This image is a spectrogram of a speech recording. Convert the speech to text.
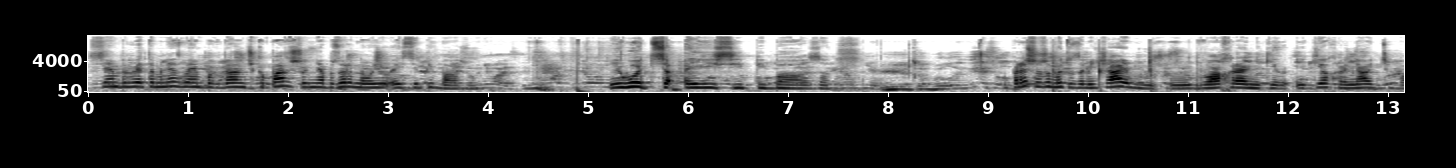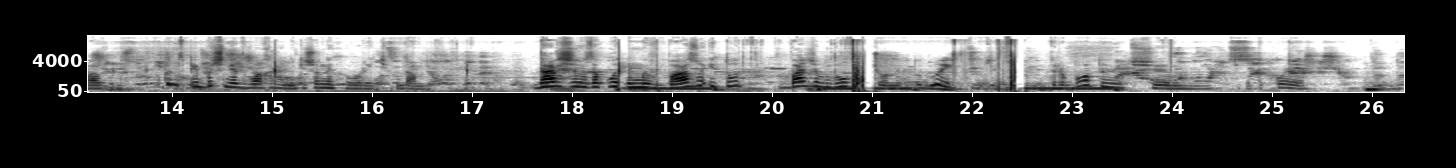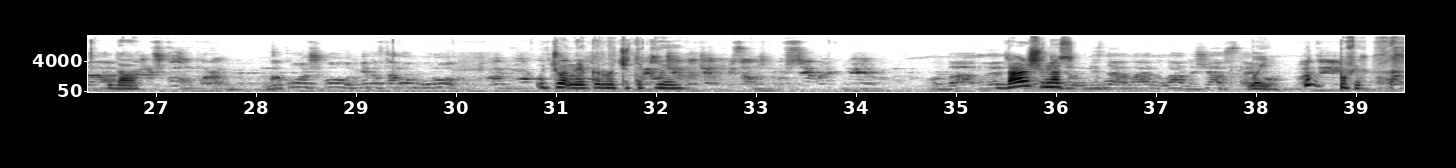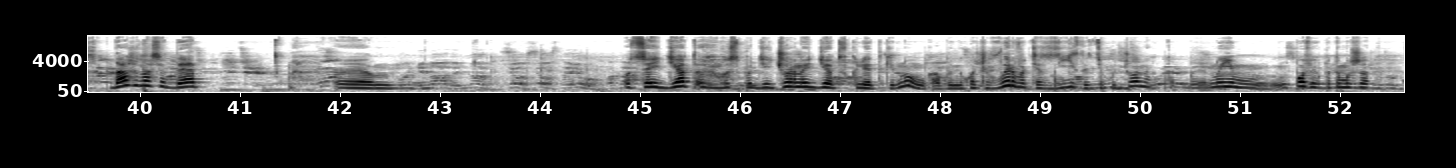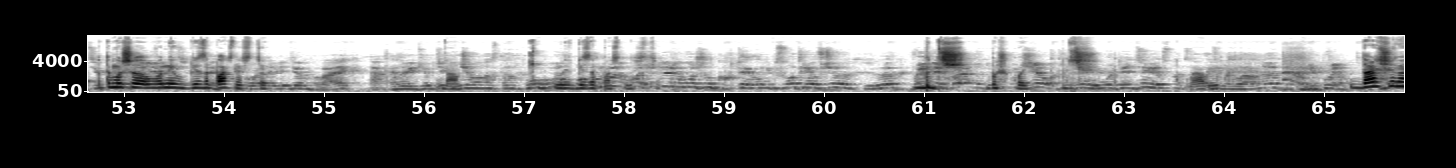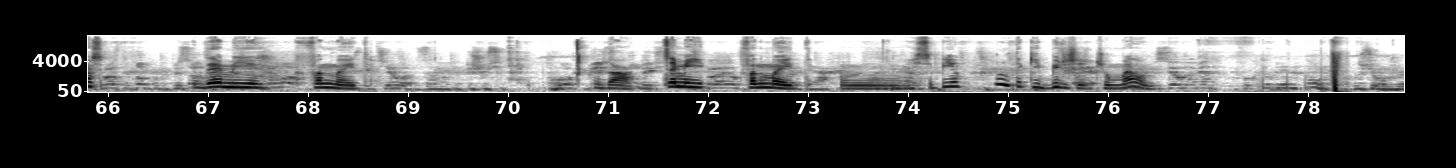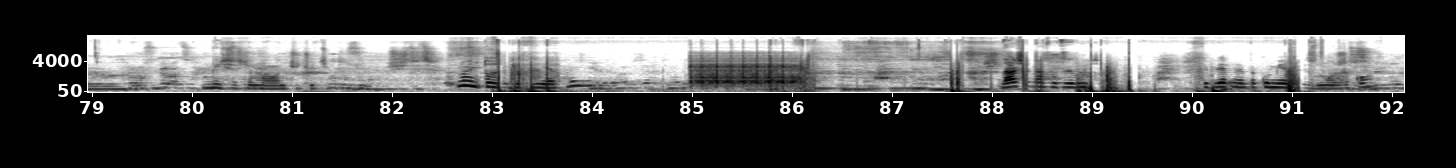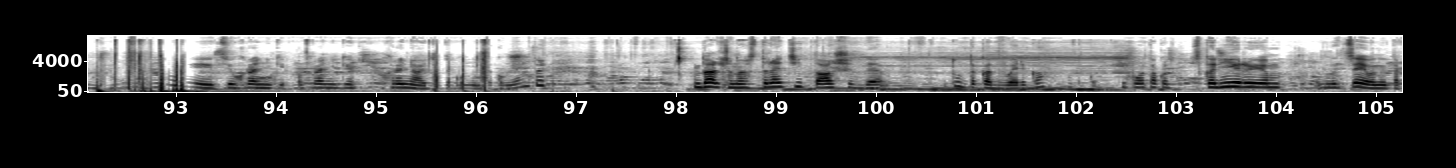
Всем привет, а меня зовут Богдан Чкапан. Сегодня обзор на мою ACP базу. І от ця ACP база. Перше, що ми тут замічаємо, два охранники, охороняють цю базу. В принципі, обичні два охранники, що не говорить. Да. Далі заходимо ми в базу і тут бачимо двох вчених. Тут, ну, їх тут працюють, типу таке. Да, да. Да. Школу пора. Какую школу? Мне ко второму уроку. Ученые, короче, такие. Вначале писал, что все были первыми. О, да, ну я Дальше не нас- видел, Не знаю, ладно, ладно, сейчас Ой, ну пофіг. Далі у нас іде ем, Ой, не надо, не надо. Все, все, встаю. Пока. оцей дід, господі, чорний дід в клітці. Ну, как бы не хоче вирватися, з'їсти цих учених. Как бы, ну їм пофіг, тому що, тому що вони в безопасности. Видео. Лайк. Так, а на ютубчик Да. ничего у нас там? Мы в безопасности. Я вышел, как ты его не посмотрел вчера. Так. Бдыщ, башкой. Бдыщ. О, это интересно. Ладно. Самое главное. Не понял. Далі у нас Просто кнопку подписал. іде мій фанмейт. Тело, заново подпишусь. О, Да. Це мій фанмейт м, SCP. Ну, такий більший, ніж Мелон. Ну все, уже пора собираться. Більше, ніж чуть-чуть. Ну, він теж безсмертний. Далі у нас тут йдуть секретні документи з ножиком. І ці охранники, охранники охороняють ці документи. документи. Далі у нас третій етаж іде. Тут така дверка. Типу отак от сканіруємо лице, і вони так.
